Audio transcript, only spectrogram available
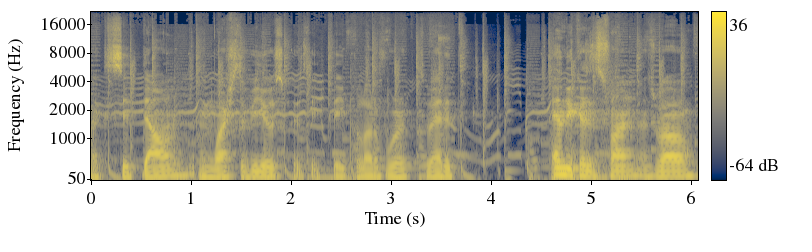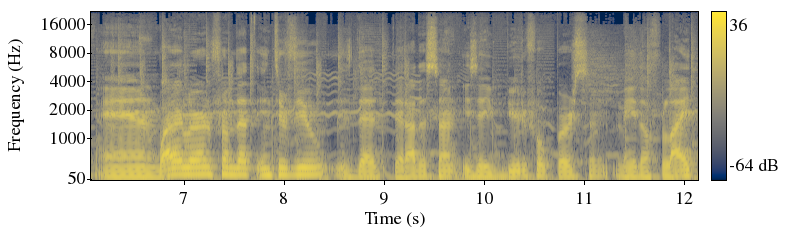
like sit down and watch the videos because they take a lot of work to edit and because it's fun as well. And what I learned from that interview is that Terada-san is a beautiful person made of light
